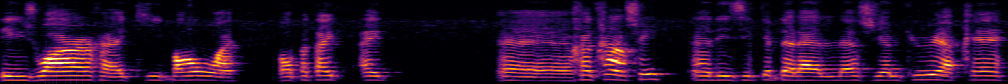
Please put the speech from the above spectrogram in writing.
des joueurs qui vont peut-être être euh, retrancher euh, des équipes de la, JMQ après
